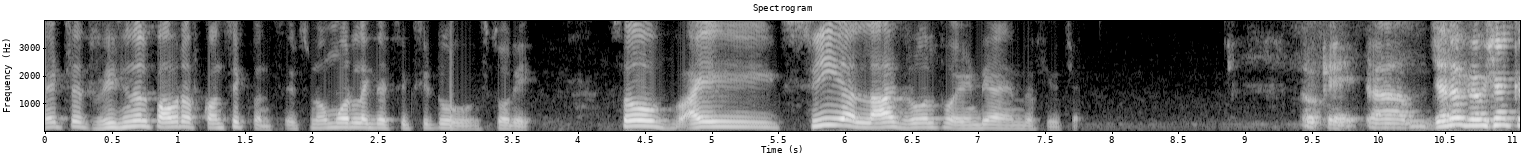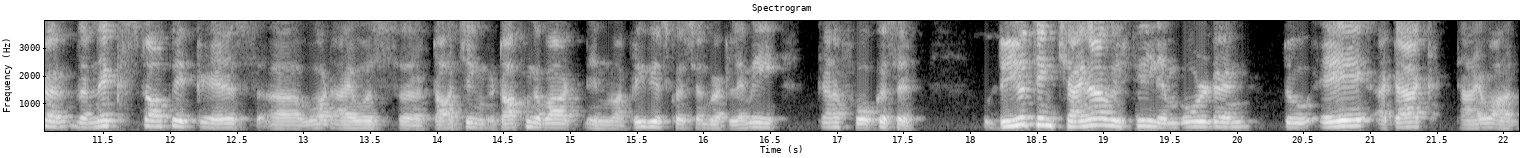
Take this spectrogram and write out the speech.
Right, it's a regional power of consequence. It's no more like that 62 story. So I see a large role for India in the future. Okay, um, General Ravishankar, the next topic is uh, what I was uh, talking talking about in my previous question, but let me kind of focus it. Do you think China will feel emboldened to a attack Taiwan,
